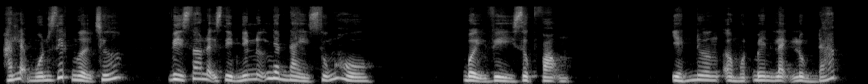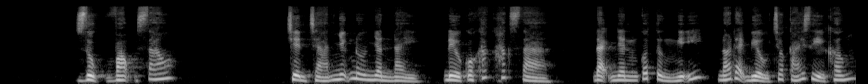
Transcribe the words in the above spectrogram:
hắn lại muốn giết người chứ? Vì sao lại dìm những nữ nhân này xuống hồ? Bởi vì dục vọng. Yến Nương ở một bên lạnh lùng đáp. Dục vọng sao? Trên trán những nữ nhân này đều có khắc khắc xà. Đại nhân có từng nghĩ nó đại biểu cho cái gì không?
